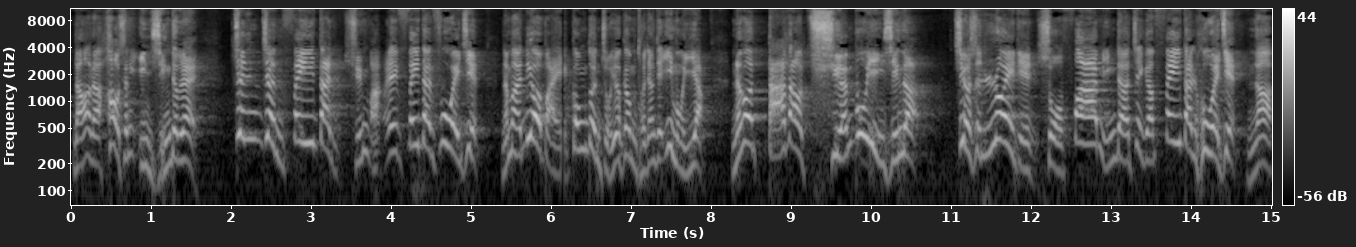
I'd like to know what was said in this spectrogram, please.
然后呢，号称隐形，对不对？真正飞弹巡防，哎，飞弹护卫舰，那么六百公吨左右，跟我们沱江舰一模一样，能够达到全部隐形的。就是瑞典所发明的这个飞弹护卫舰，你知道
